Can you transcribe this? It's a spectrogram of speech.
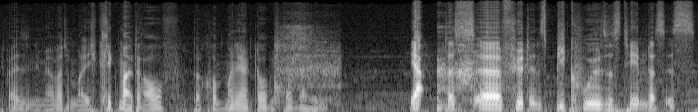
Ich weiß es nicht mehr. Warte mal, ich klick mal drauf. Da kommt man ja, glaube ich, dann dahin. Ja, das äh, führt ins Bicool-System. Das ist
